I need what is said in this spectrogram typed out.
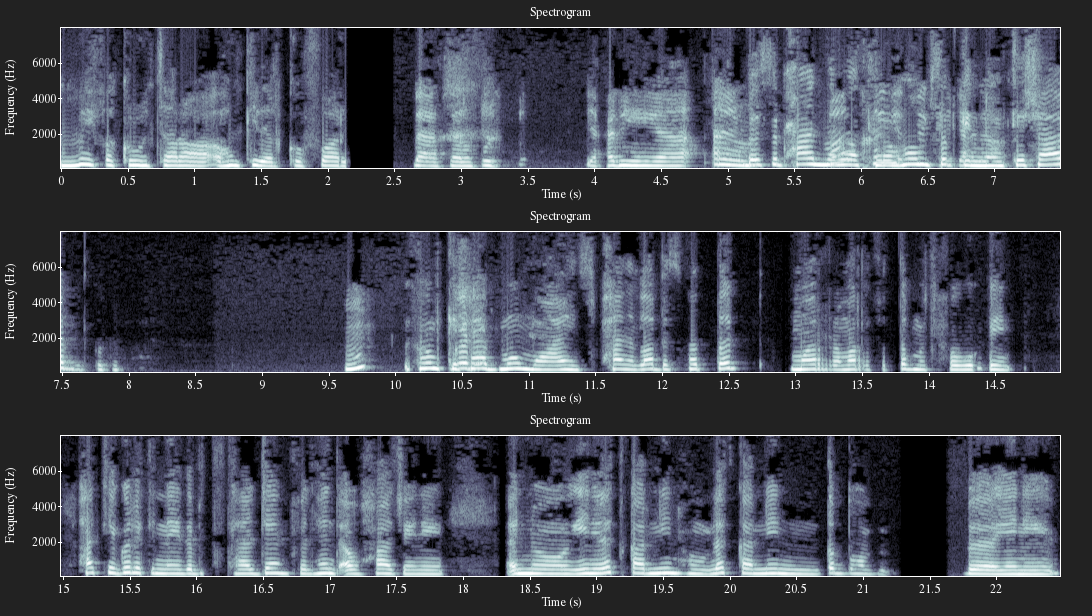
ما يفكرون ترى هم كذا الكفار. لا ترى صدق يعني آه، أنا بس سبحان الله ترى هم صدق إنهم كشعب هم؟ كشعب مو مواعين سبحان الله بس في الطب مرة مرة في الطب متفوقين. حتى يقولك إنه إذا بتتعالجين في الهند أو حاجة يعني إنه يعني لا تقارنينهم لا تقارنين طبهم ب يعني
